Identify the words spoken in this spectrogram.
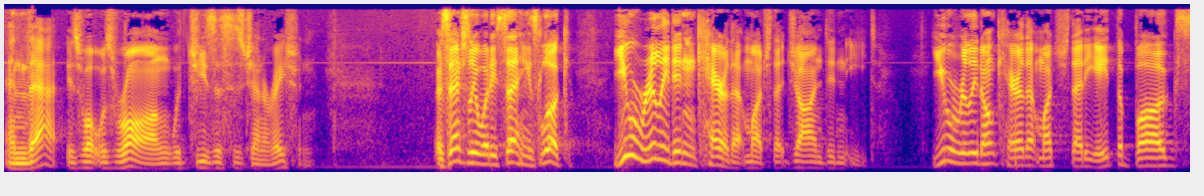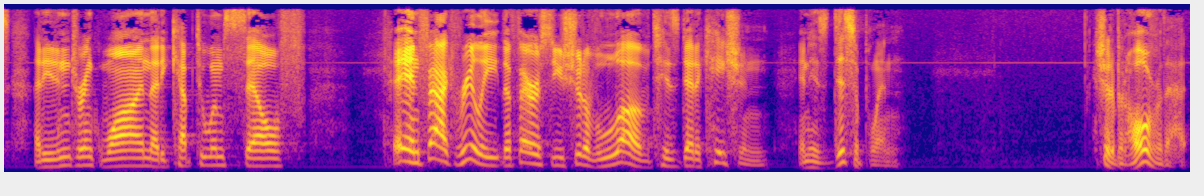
And that is what was wrong with Jesus' generation. Essentially, what he's saying is look, you really didn't care that much that John didn't eat. You really don't care that much that he ate the bugs, that he didn't drink wine, that he kept to himself. In fact, really, the Pharisees should have loved his dedication and his discipline. Should have been all over that.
